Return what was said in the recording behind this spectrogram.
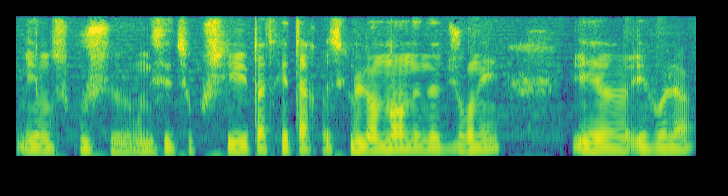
mais on se couche, on essaie de se coucher pas très tard parce que le lendemain on a notre journée. Et, euh, et voilà.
